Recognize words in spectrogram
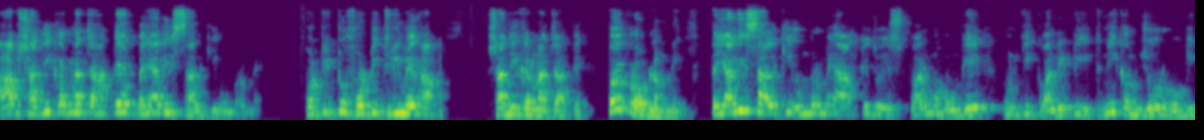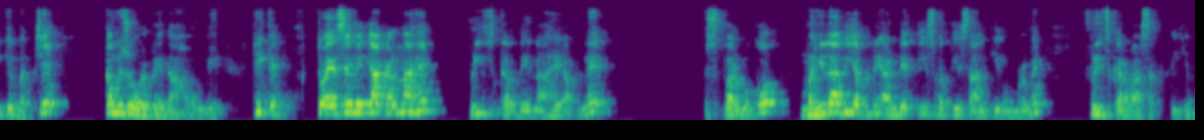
आप शादी करना चाहते हैं बयालीस साल की उम्र में फोर्टी टू फोर्टी थ्री में आप शादी करना चाहते हैं, कोई प्रॉब्लम नहीं। तैयलीस साल की उम्र में आपके जो स्पर्म होंगे, उनकी क्वालिटी इतनी कमज़ोर होगी कि बच्चे कमज़ोर पैदा होंगे, ठीक है? तो ऐसे में क्या करना है? फ्रीज कर देना है अपने स्पर्म को। महिला भी अपने अंडे तीस बत्तीस साल की उम्र में फ्रीज करवा सकती है।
